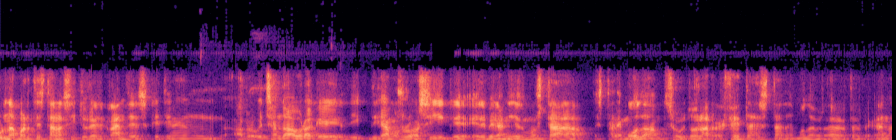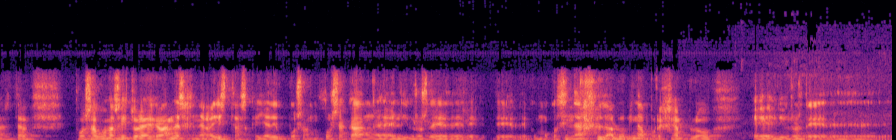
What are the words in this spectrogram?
una parte están las editoriales grandes, que tienen, aprovechando ahora que, digámoslo así, que el veganismo está, está de moda, sobre todo las recetas, está de moda, ¿verdad? Las veganas y tal, pues algunas editoriales grandes, generalistas, que ya pues a lo mejor sacan eh, libros de, de, cómo cocinar la lubina, por ejemplo, eh, libros de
